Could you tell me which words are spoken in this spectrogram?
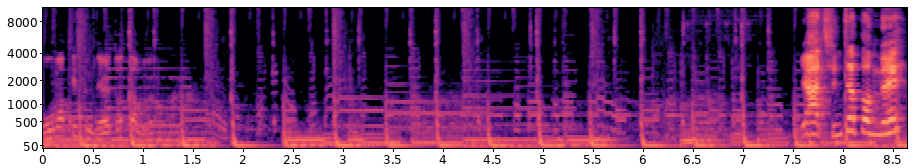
오마켓은 내일 떴다고요? 야, 진짜 떴네?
